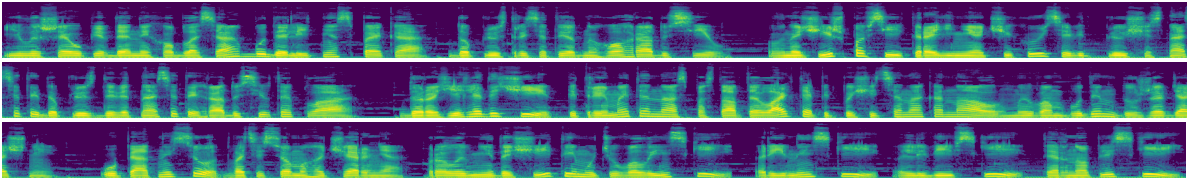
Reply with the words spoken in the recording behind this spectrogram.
І лише у південних областях буде літня спека до плюс 31 градусів. Вночі ж по всій країні очікується від плюс 16 до плюс 19 градусів тепла. Дорогі глядачі, підтримайте нас, поставте лайк та підпишіться на канал. Ми вам будемо дуже вдячні. У п'ятницю, 27 червня, проливні дощі йтимуть у Волинській, Рівненській, Львівській, Тернопільській,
